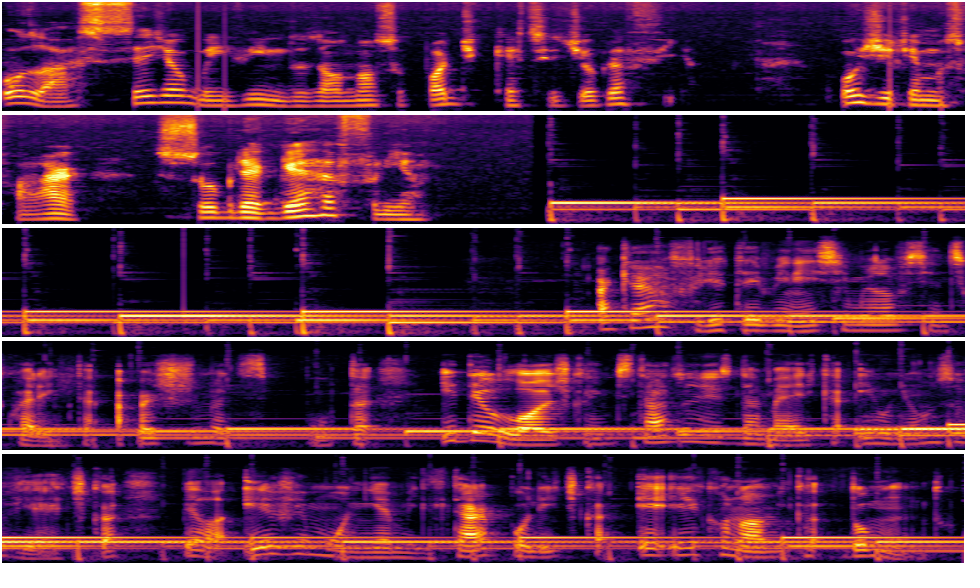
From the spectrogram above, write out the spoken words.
Olá, sejam bem-vindos ao nosso podcast de Geografia. Hoje iremos falar sobre a Guerra Fria. A Guerra Fria teve início em 1940 a partir de uma disputa ideológica entre Estados Unidos da América e União Soviética pela hegemonia militar, política e econômica do mundo.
